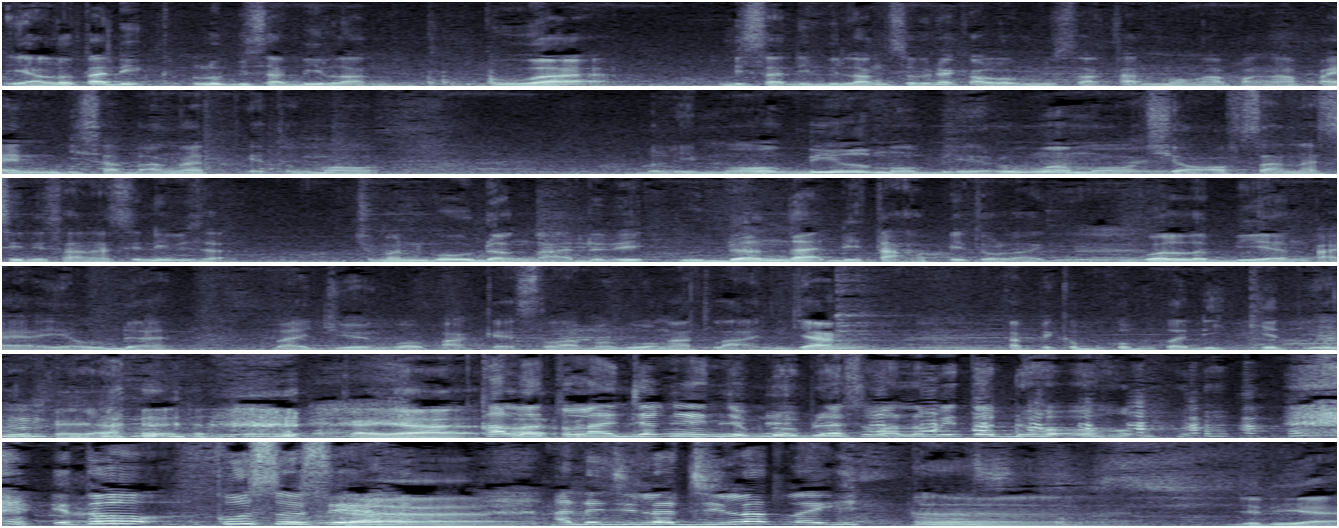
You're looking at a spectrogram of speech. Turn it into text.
ya lu tadi lu bisa bilang. Gue bisa dibilang sebenarnya kalau misalkan mau ngapa-ngapain bisa banget gitu. Mau beli mobil mau beli rumah mau show off sana sini sana sini bisa cuman gue udah nggak ada di udah nggak di tahap itu lagi gue lebih yang kayak ya udah baju yang gue pakai selama gue nggak telanjang tapi kebuka-buka dikit gitu kayak kayak Kalau telanjang yang jam 12 malam itu dong. itu khusus ya. Ya. Ada jilat-jilat lagi. Eh, jadi ya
